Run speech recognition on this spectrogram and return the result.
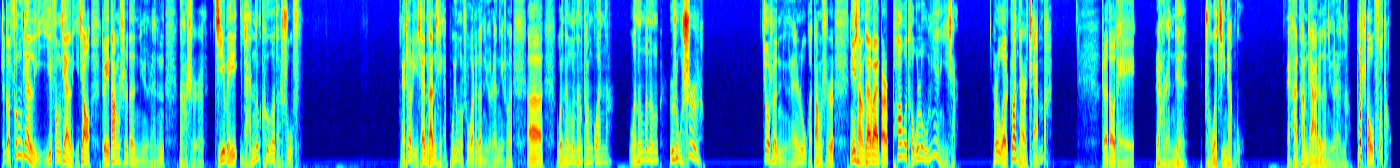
这个封建礼仪、封建礼教对当时的女人那是极为严苛的束缚。那这里先暂且不用说这个女人，你说呃，我能不能当官呢？我能不能入仕啊？就是女人，如果当时你想在外边抛头露面一下，说我赚点钱吧，这都得让人家戳脊梁骨。你看他们家这个女人呢，不守妇道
